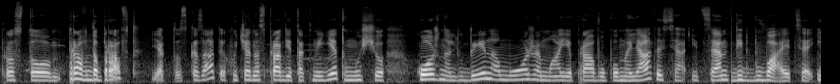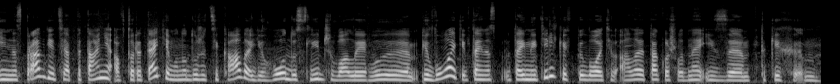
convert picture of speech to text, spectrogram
просто правда правд, як то сказати. Хоча насправді так не є, тому що кожна людина може має право помилятися, і це відбувається. І насправді це питання авторитетів воно дуже цікаве. Його досліджували в пілотів, та й та й не тільки в пілотів, але також одне із е, таких, ем,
